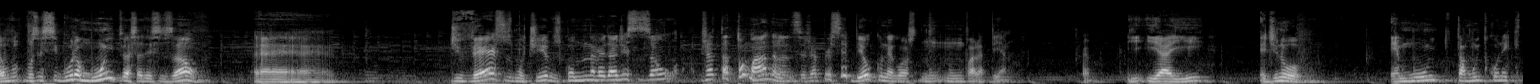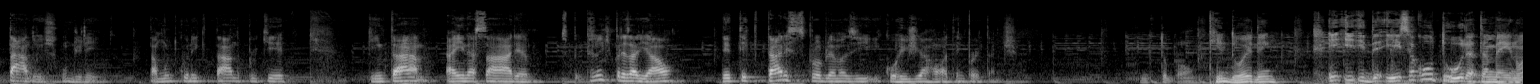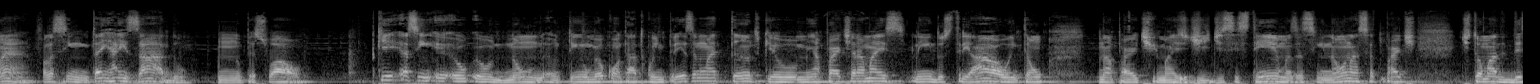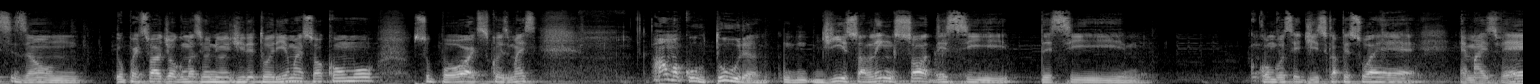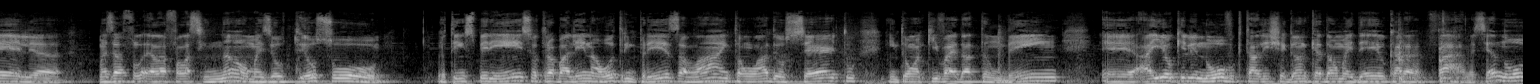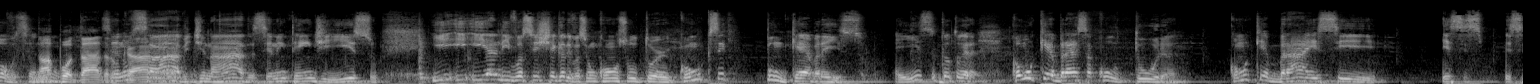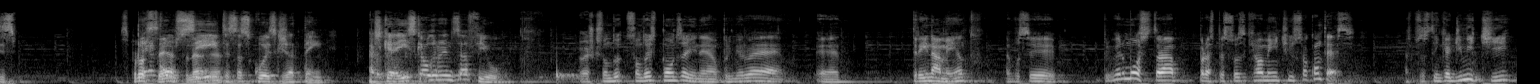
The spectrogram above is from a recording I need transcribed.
Então vo- você segura muito essa decisão, é, diversos motivos, quando na verdade a decisão já está tomada, né? você já percebeu que o negócio não, não vale a pena. E, e aí, é de novo, é muito, tá muito conectado isso com o direito. Tá muito conectado porque quem está aí nessa área, principalmente empresarial, detectar esses problemas e, e corrigir a rota é importante. Muito bom. Que doido, hein? E, e- e isso é cultura também, não é? Fala assim, tá enraizado no pessoal. Porque, assim, eu, eu não eu tenho o meu contato com a empresa não é tanto, que eu, minha parte era mais industrial, então na parte mais de, de sistemas, assim, não nessa parte de tomada de decisão. Eu participava de algumas reuniões de diretoria, mas só como suporte, essas coisas. Mas há uma cultura disso, além só desse. desse como você disse, que a pessoa é, é mais velha, mas ela, fala- ela fala assim, não, mas eu, eu sou. Eu tenho experiência, eu trabalhei na outra empresa lá, então lá deu certo, então aqui vai dar também. É, aí aquele novo que tá ali chegando quer dar uma ideia, e o cara ah, mas você é novo, você Dá não, uma podada você não cara, sabe né? de nada, você não entende isso. E, e- e ali você chega ali, você é um consultor, como que você pum, quebra isso? É isso que eu tô querendo. Como quebrar essa cultura? Como quebrar esse esses esses Esse processo, né? É. essas coisas que já tem? Acho que é isso que é o grande desafio. Eu acho que são, do- são dois pontos aí, né? O primeiro é, é treinamento, é você primeiro mostrar para as pessoas que realmente isso acontece. As pessoas têm que admitir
